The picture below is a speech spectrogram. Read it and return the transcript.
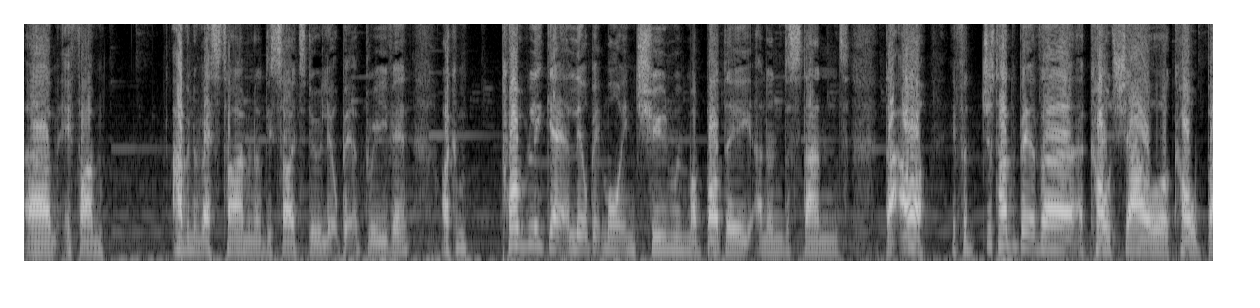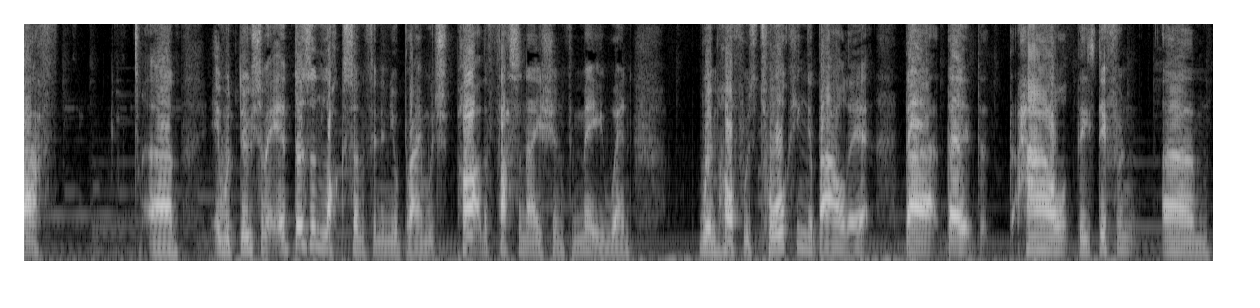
Um, if I'm having a rest time and I decide to do a little bit of breathing, I can probably get a little bit more in tune with my body and understand that oh if i just had a bit of a, a cold shower or a cold bath um, it would do something. It does unlock something in your brain, which is part of the fascination for me when Wim Hof was talking about it. That, that how these different um,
